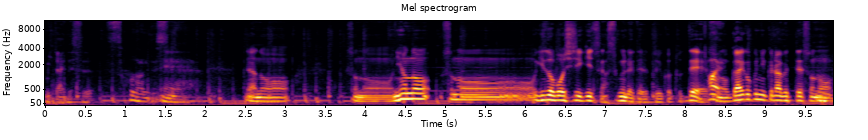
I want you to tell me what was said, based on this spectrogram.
みたいです。はいはい、そうなんですね、えー、であのその日本のその偽造防止技術が優れているということで、はい、その外国に比べてその、うん、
